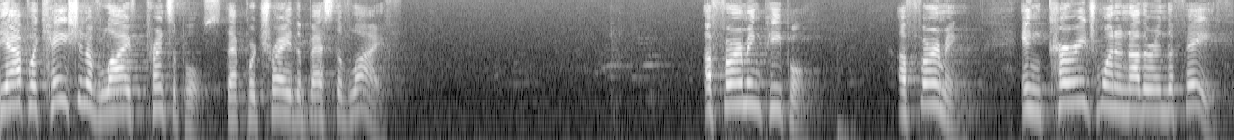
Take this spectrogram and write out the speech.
The application of life principles that portray the best of life. Affirming people. Affirming. Encourage one another in the faith.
